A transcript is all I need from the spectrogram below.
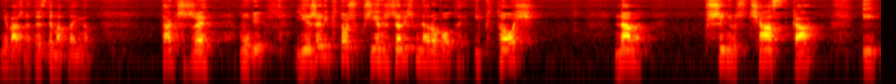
Nieważne, to jest temat na inną. Także mówię, jeżeli ktoś, przyjeżdżaliśmy na robotę i ktoś nam przyniósł ciastka i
